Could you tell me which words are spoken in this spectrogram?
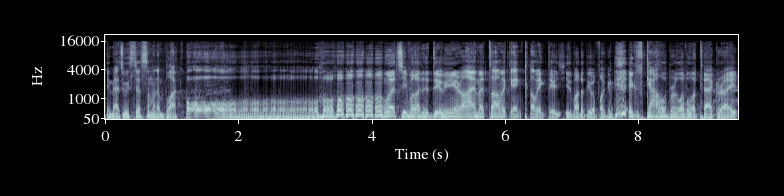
Imagine we set someone in black. Oh, oh, oh, oh, what she about to do here? I'm atomic and comic, dude. She's about to do a fucking Excalibur level attack, right?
